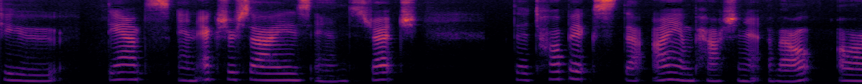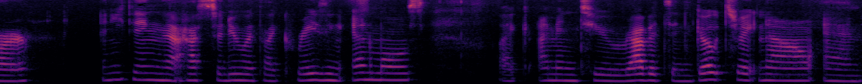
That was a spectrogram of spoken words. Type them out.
to dance and exercise and stretch. The topics that I am passionate about are anything that has to do with like raising animals. Like I'm into rabbits and goats right now and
